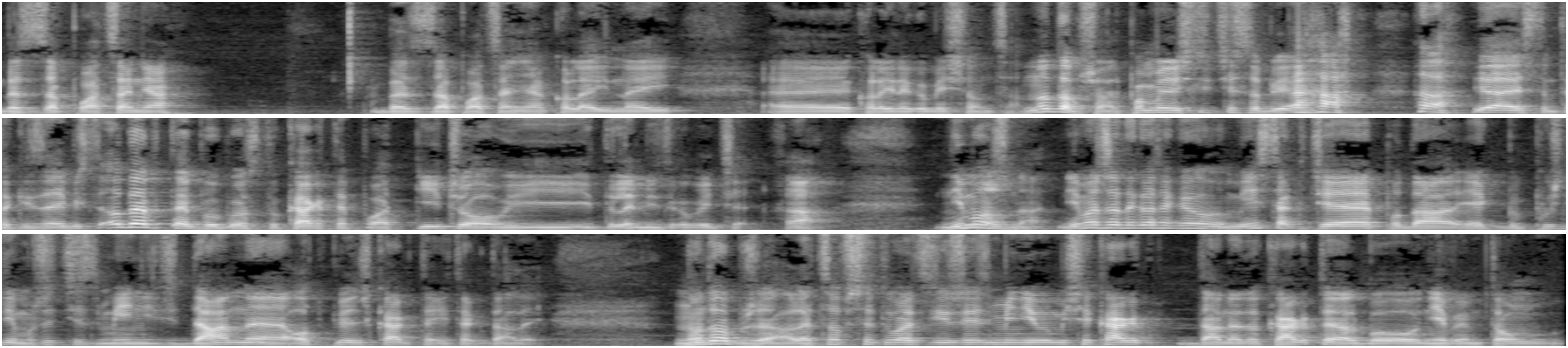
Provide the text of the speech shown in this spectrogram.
bez zapłacenia bez zapłacenia kolejnej e, kolejnego miesiąca. No dobrze, ale pomyślicie sobie, aha, ha, ja jestem taki zajebisty, odepnę po prostu kartę płatniczą i, i tyle mi zrobicie. Ha. Nie można. Nie ma żadnego takiego miejsca, gdzie poda, jakby później możecie zmienić dane, odpiąć kartę i tak dalej. No dobrze, ale co w sytuacji, jeżeli zmieniły mi się kart, dane do karty, albo nie wiem, tą,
